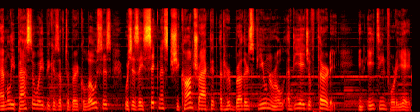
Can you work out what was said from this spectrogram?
Emily passed away because of tuberculosis, which is a sickness she contracted at her brother's funeral at the age of 30 in 1848.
